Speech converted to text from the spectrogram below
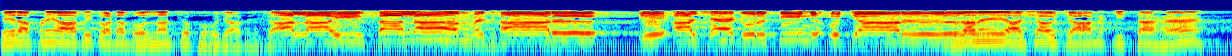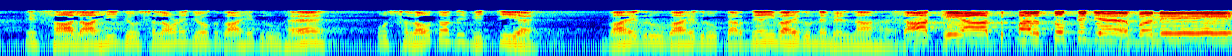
ਫਿਰ ਆਪਣੇ ਆਪ ਹੀ ਤੁਹਾਡਾ ਬੋਲਣਾ ਚੁੱਪ ਹੋ ਜਾਵੇ। ਸਾਲਾਈ ਸਾਲਾ ਮਝਾਰ ਇਹ ਆਸ਼ਾ ਗੁਰ ਕੀਨ ਉਚਾਰ। ਗੁਰਾਂ ਨੇ ਆਸ਼ਾ ਉਚਾਰਨ ਕੀਤਾ ਹੈ। ਇਹ ਸਾਲਾਹੀ ਜੋ ਸਲਾਉਣੇ ਯੋਗ ਵਾਹਿਗੁਰੂ ਹੈ ਉਹ ਸਲਾਉਤਾ ਦੇ ਵਿੱਚ ਹੀ ਹੈ। ਵਾਹਿਗੁਰੂ ਵਾਹਿਗੁਰੂ ਕਰਦਿਆਂ ਹੀ ਵਾਹਿਗੁਰੂ ਨੇ ਮਿਲਣਾ ਹੈ। ਸਾਖਿਆਤ ਪਰ ਤੁਕ ਜੈ ਬਨੇ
